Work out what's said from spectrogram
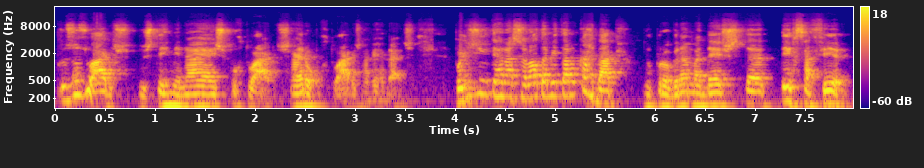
para os usuários dos terminais portuários, aeroportuários, na verdade. Política internacional também está no cardápio, no programa desta terça-feira.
